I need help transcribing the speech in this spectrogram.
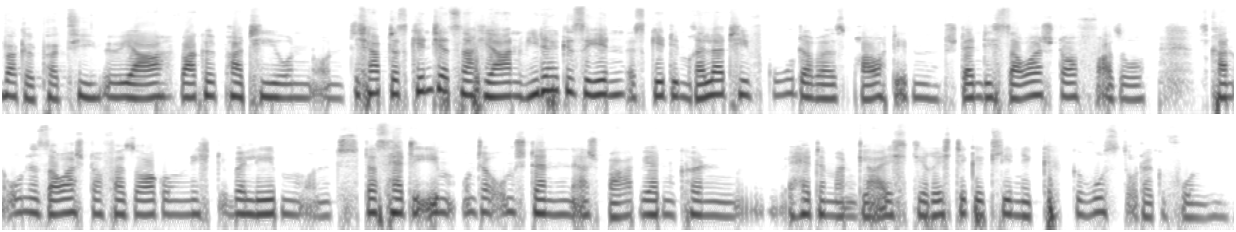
Wackelpartie. Ja, Wackelpartie. Und, und ich habe das Kind jetzt nach Jahren wiedergesehen. Es geht ihm relativ gut, aber es braucht eben ständig Sauerstoff. Also es kann ohne Sauerstoffversorgung nicht überleben. Und das hätte ihm unter Umständen erspart werden können, hätte man gleich die richtige Klinik gewusst oder gefunden.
